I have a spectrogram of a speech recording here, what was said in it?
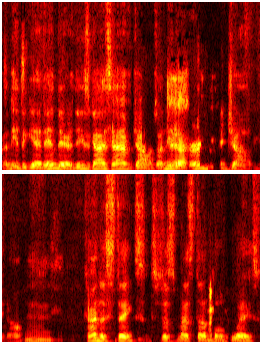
I need to get in there. These guys have jobs. I need Yeah. to earn a job. You know, Mhm. kind of stinks. It's just messed up both ways.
